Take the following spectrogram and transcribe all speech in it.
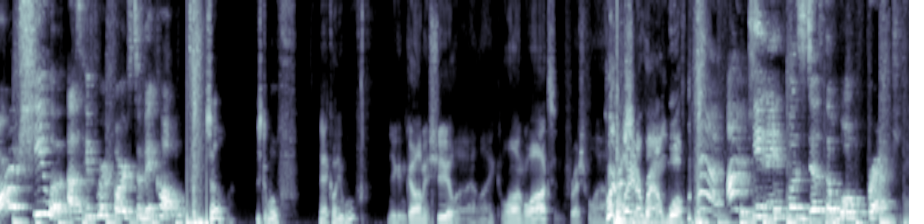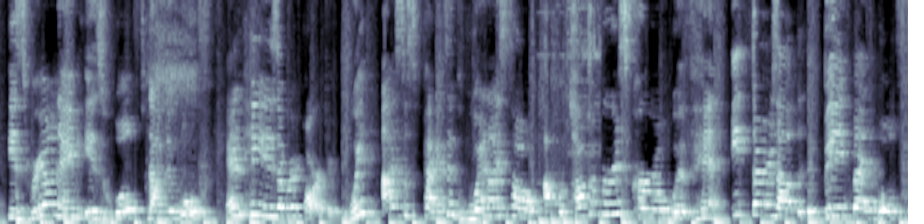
or Sheila as he prefers to be called. So, Mr. Wolf. May I call you Wolf? You can call me Sheila. I like long walks and fresh flowers. Quit playing around, Wolf. I'm kidding, it was just a wolf prank. His real name is Wolf W. Wolf, and he is a reporter, which I suspected when I saw a photographer's curl with him. It turns out that the big bad wolf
